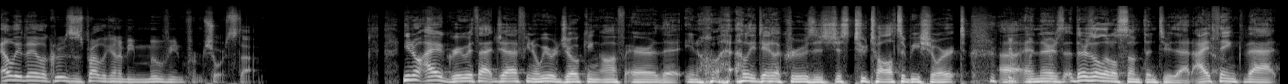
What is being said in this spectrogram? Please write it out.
Elly De La Cruz is probably going to be moving from shortstop. You know, I agree with that, Jeff. You know, we were joking off air that you know Elly De La Cruz is just too tall to be short, uh, and there's there's a little something to that. I think that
